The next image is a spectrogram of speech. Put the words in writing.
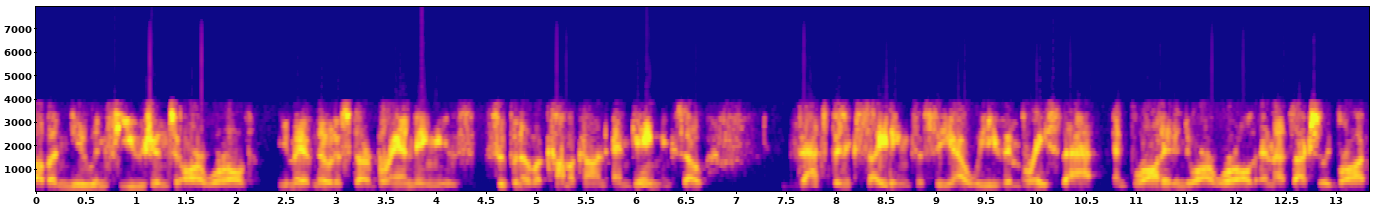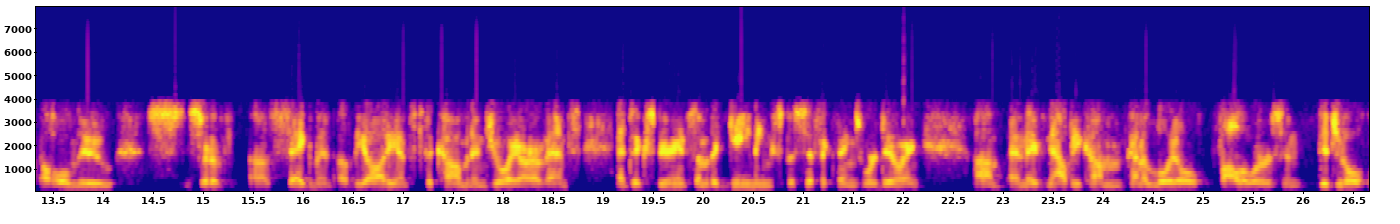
of a new infusion to our world. You may have noticed our branding is Supanova Comic Con and gaming. So that's been exciting to see how we've embraced that and brought it into our world, and that's actually brought a whole new s- sort of uh, segment of the audience to come and enjoy our events and to experience some of the gaming specific things we're doing. Um, and they've now become kind of loyal followers and digital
